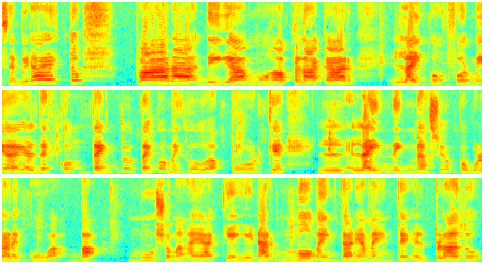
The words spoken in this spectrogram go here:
¿Servirá esto para, digamos, aplacar la inconformidad y el descontento? Tengo mis dudas porque la indignación popular en Cuba va mucho más allá que llenar momentáneamente el plato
